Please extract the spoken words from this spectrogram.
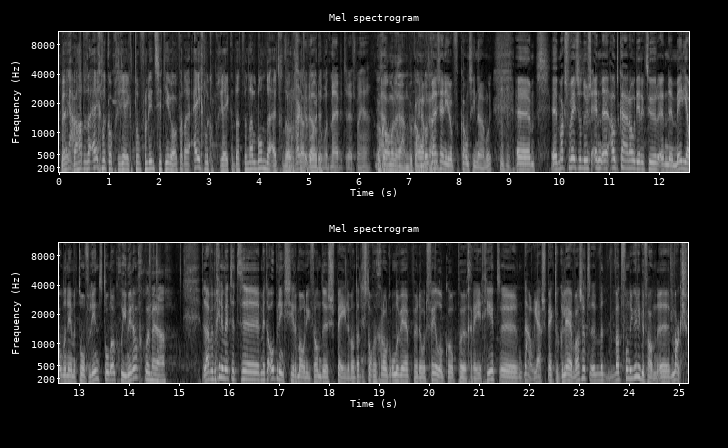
We, Ja. we hadden er eigenlijk op gerekend, Tom Verlind zit hier ook... we hadden er eigenlijk op gerekend dat we naar Londen Van uitgenodigd zouden worden. welkom wat mij betreft, maar ja. We komen eraan, we komen Ja, want eraan. wij zijn hier op vakantie namelijk. Ehm, eh, Max van Wezel dus en eh, oud-KRO-directeur en eh, mediaondernemer Ton Verlind. Ton, ook goedemiddag. Goedemiddag. Laten we beginnen met, het, eh, met de openingsceremonie van de Spelen. Want dat is toch een groot onderwerp. Er wordt veel ook op eh, gereageerd. Eh, nou ja, spectaculair was het. Wat, wat vonden jullie ervan? Eh, Max?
